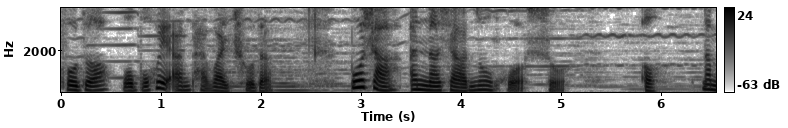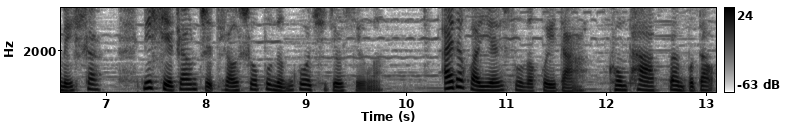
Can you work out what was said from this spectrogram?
否则我不会安排外出的。波莎按捺下怒火说：“哦，那没事儿，你写张纸条说不能过去就行了。”爱德华严肃地回答：“恐怕办不到，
